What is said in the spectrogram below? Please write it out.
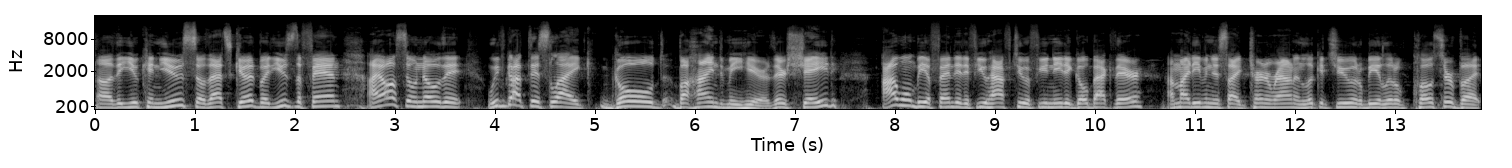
uh, that you can use, so that's good. But use the fan. I also know that we've got this like gold behind me here. There's shade. I won't be offended if you have to, if you need to go back there. I might even just like turn around and look at you. It'll be a little closer, but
